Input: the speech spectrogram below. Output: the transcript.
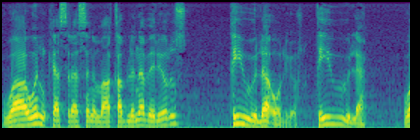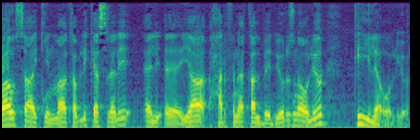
Vav'ın kesresini makabline veriyoruz. Kivle oluyor. Kivle. Vav sakin makabli kesreli el, e, ya harfine kalbediyoruz. Ne oluyor? Kile oluyor.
